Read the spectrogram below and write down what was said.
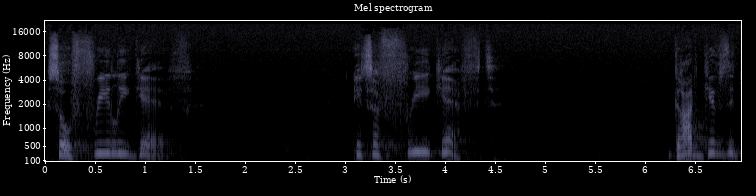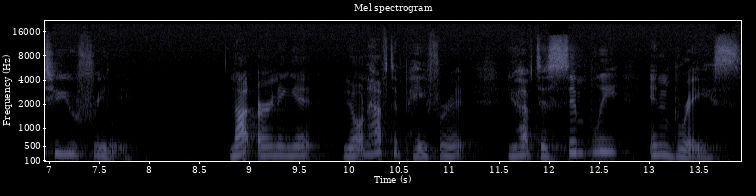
so freely give. It's a free gift. God gives it to you freely, not earning it. You don't have to pay for it. You have to simply embrace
